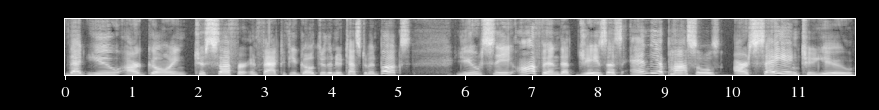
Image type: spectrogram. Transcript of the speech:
that you are going to suffer. In fact, if you go through the New Testament books, you see often that Jesus and the apostles are saying to you,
